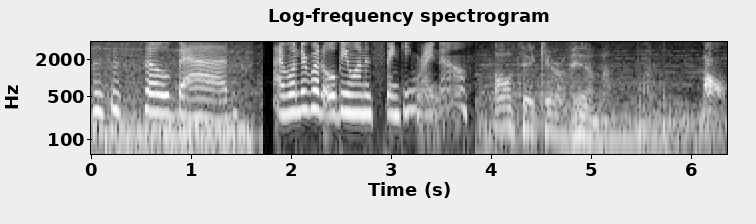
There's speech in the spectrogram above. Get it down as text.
This is so bad. I wonder what Obi-Wan is thinking right now. I'll take care of him. No.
